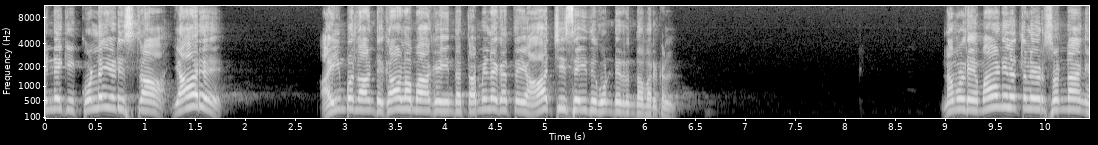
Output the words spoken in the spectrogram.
இன்னைக்கு கொள்ளையடிச்சிட்டான். யாரு? ஐம்பது ஆண்டு காலமாக இந்த தமிழகத்தை ஆட்சி செய்து கொண்டிருந்தவர்கள். நம்மளுடைய மாநில தலைவர் சொன்னாங்க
